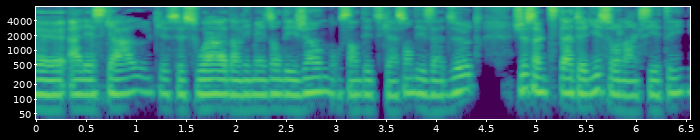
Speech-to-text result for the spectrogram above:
euh, à l'escale, que ce soit dans les maisons des jeunes, au centre d'éducation des adultes, juste un petit atelier sur l'anxiété,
